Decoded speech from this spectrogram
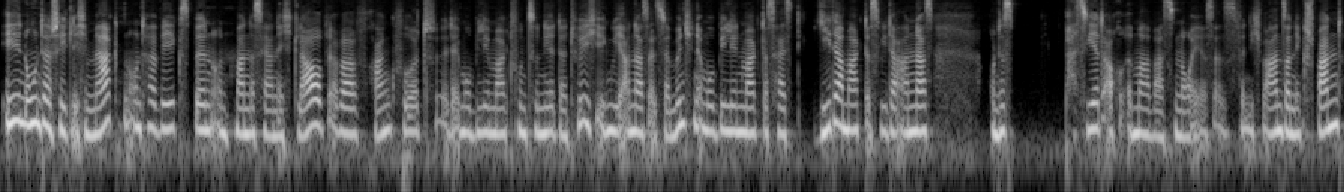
in unterschiedlichen Märkten unterwegs bin und man es ja nicht glaubt, aber Frankfurt, der Immobilienmarkt funktioniert natürlich irgendwie anders als der München Immobilienmarkt. Das heißt, jeder Markt ist wieder anders und es passiert auch immer was Neues. Also das finde ich wahnsinnig spannend.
